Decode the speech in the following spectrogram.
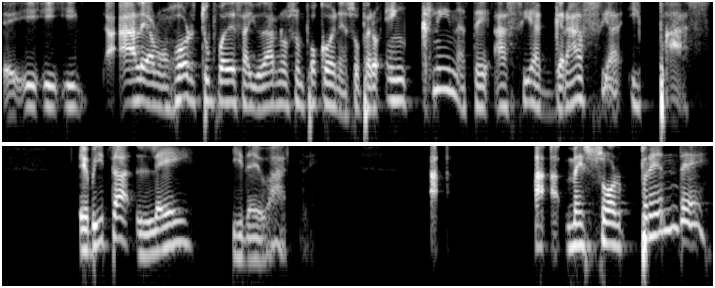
eh, y, y- Ale, a lo mejor tú puedes ayudarnos un poco en eso, pero inclínate hacia gracia y paz. Evita ley y debate. Me sorprende,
